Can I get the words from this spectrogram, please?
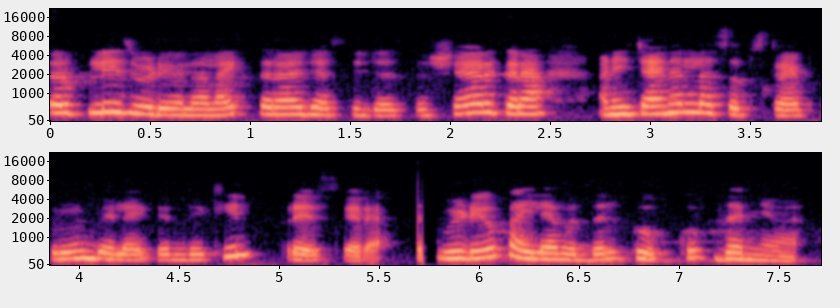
तर प्लीज व्हिडिओला लाईक करा जास्तीत जास्त शेअर करा आणि चॅनलला सबस्क्राईब करून बेलायकन देखील प्रेस करा. व्हिडिओ पाहिल्याबद्दल खूप खूप धन्यवाद.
